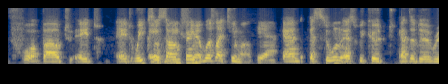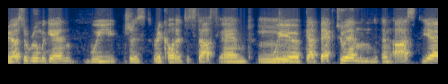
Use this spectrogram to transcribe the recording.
for about eight eight weeks Eight or weeks, something. yeah, it was like two months. Yeah. And as soon as we could enter the rehearsal room again, we just recorded the stuff and Mhm. we uh, got back to him and asked, "Yeah,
